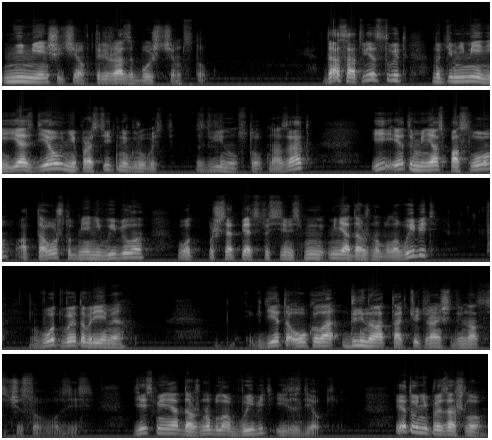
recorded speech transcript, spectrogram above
не меньше, чем в 3 раза больше, чем стоп. Да, соответствует, но тем не менее я сделал непростительную грубость. Сдвинул стоп назад. И это меня спасло от того, чтобы меня не выбило. Вот по 65-170 меня должно было выбить. Вот в это время. Где-то около 12, так чуть раньше 12 часов вот здесь. Здесь меня должно было выбить из сделки. Этого не произошло.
